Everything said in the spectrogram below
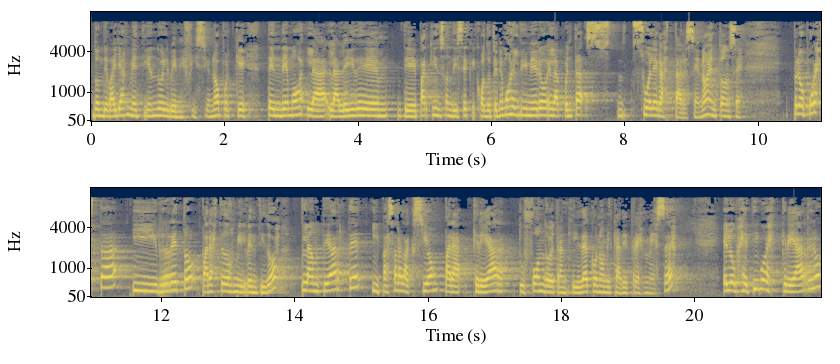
donde vayas metiendo el beneficio, ¿no? Porque tendemos, la, la ley de, de, Parkinson dice que cuando tenemos el dinero en la cuenta suele gastarse, ¿no? Entonces, propuesta y reto para este 2022, plantearte y pasar a la acción para crear tu fondo de tranquilidad económica de tres meses el objetivo es crearlo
